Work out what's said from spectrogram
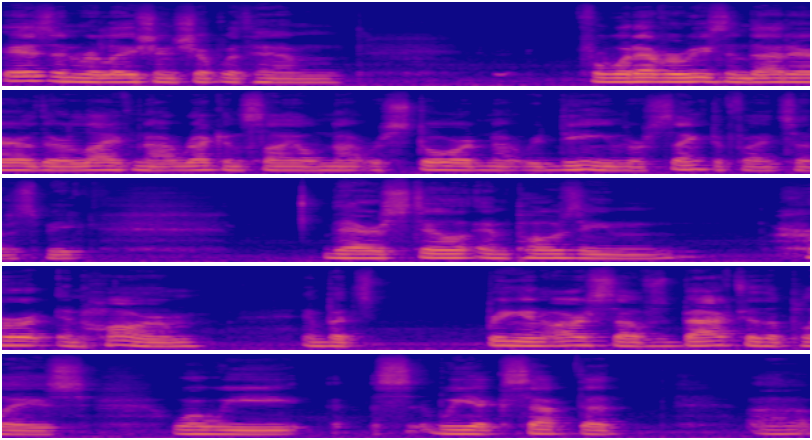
is in relationship with Him for whatever reason, that area of their life not reconciled, not restored, not redeemed, or sanctified, so to speak, they're still imposing hurt and harm, and but bringing ourselves back to the place where we we accept that uh,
